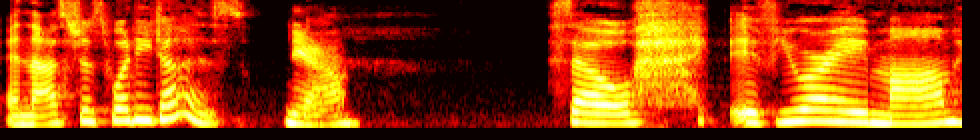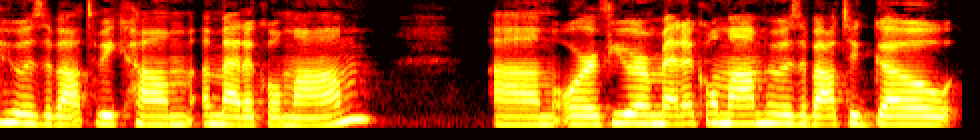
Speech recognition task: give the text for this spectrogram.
And that's just what he does. Yeah. So if you are a mom who is about to become a medical mom, um, or if you are a medical mom who is about to go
